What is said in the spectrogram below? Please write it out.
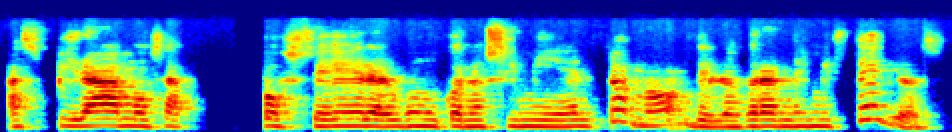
aspiramos a poseer algún conocimiento, ¿no? De los grandes misterios.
